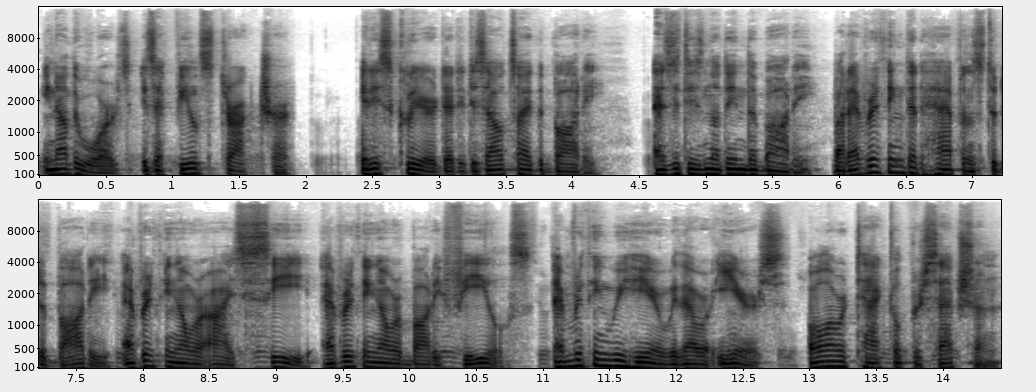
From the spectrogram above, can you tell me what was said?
In other words, is a field structure. It is clear that it is outside the body as it is not in the body. But everything that happens to the body, everything our eyes see, everything our body feels, everything we hear with our ears, all our tactile perception,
